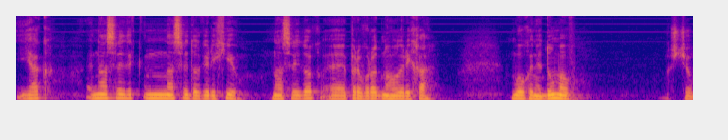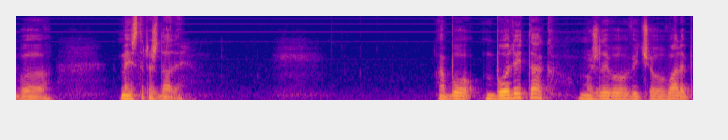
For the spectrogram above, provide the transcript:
Як наслідок, наслідок гріхів, наслідок е, первородного гріха. Бог не думав, щоб е, ми страждали. Або болі так, можливо, відчували б.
